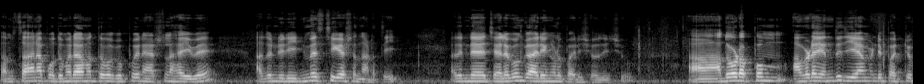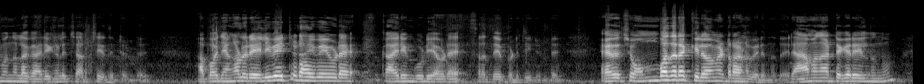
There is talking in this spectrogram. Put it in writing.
സംസ്ഥാന പൊതുമരാമത്ത് വകുപ്പ് നാഷണൽ ഹൈവേ അതിന്റെ ഒരു ഇൻവെസ്റ്റിഗേഷൻ നടത്തി. അതിന്റെ ചിലവും കാര്യങ്ങളും പരിശോധിച്ചു. അതോടൊപ്പം അവിടെ എന്ത് ചെയ്യാൻ വേണ്ടി പറ്റുമെന്നുള്ള കാര്യങ്ങൾ ചർച്ച ചെയ്തിട്ടുണ്ട്. അപ്പോൾ ഞങ്ങളൊരു എലിവേറ്റഡ് ഹൈവേയുടെ കാര്യം കൂടി അവിടെ ശ്രദ്ധയപ്പെടുത്തിയിട്ടുണ്ട്. ഏകദേശം ഒമ്പതര കിലോമീറ്ററാണ് വരുന്നത്. രാമനാട്ടുകരയിൽ നിന്നും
